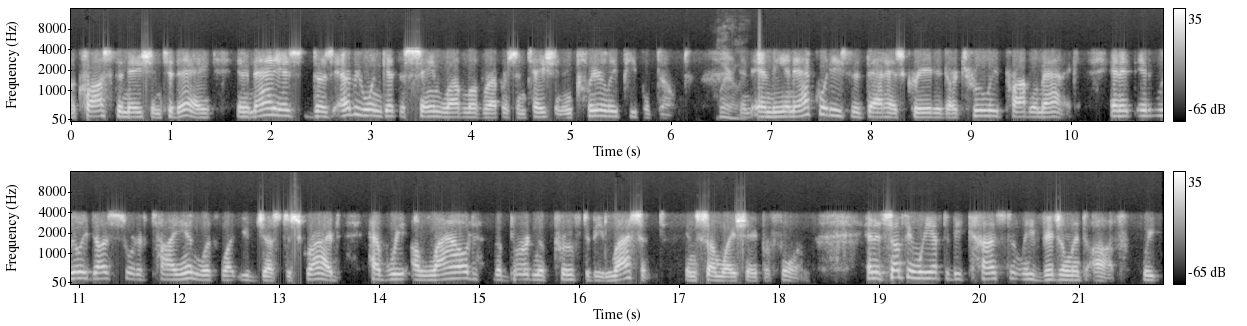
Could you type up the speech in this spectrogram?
across the nation today, and that is, does everyone get the same level of representation? And clearly, people don't. Clearly. And, and the inequities that that has created are truly problematic. And it, it really does sort of tie in with what you've just described. Have we allowed the burden of proof to be lessened in some way, shape, or form? And it's something we have to be constantly vigilant of. We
